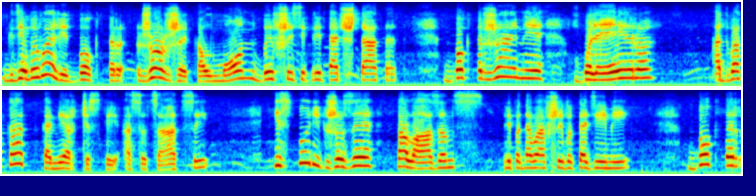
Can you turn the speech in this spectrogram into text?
где бывали доктор Жорже Калмон, бывший секретарь штата, доктор Жайме Болейро, адвокат коммерческой ассоциации, историк Жозе Калазанс, преподававший в академии, доктор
